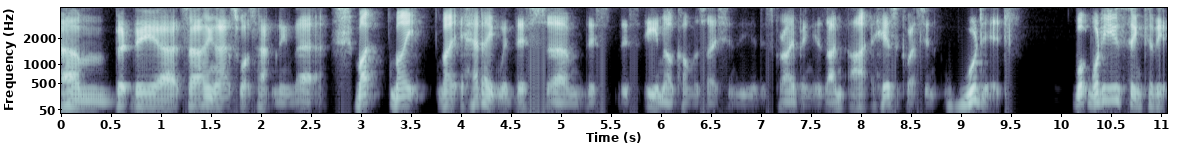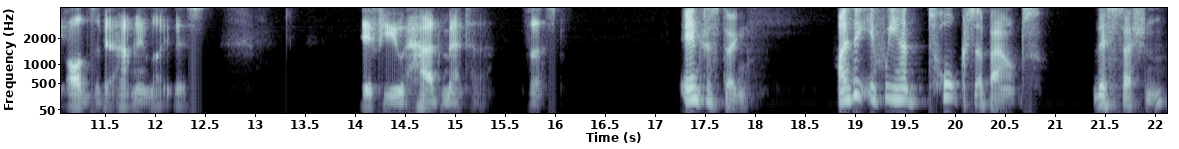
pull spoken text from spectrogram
Um, but the uh, so I think that's what's happening there. My my my headache with this um, this this email conversation that you're describing is I'm, I, here's a question: Would it? What what do you think are the odds of it happening like this? If you had met her first. Interesting. I think if we had talked about this session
